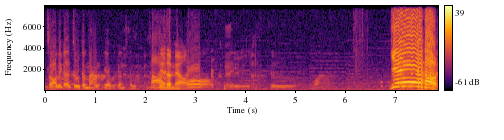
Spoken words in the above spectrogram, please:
this. So are we gonna do the mount? Yeah, we're going to the mount. Do Five, the mount. Four, three, two, one. Yeah!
